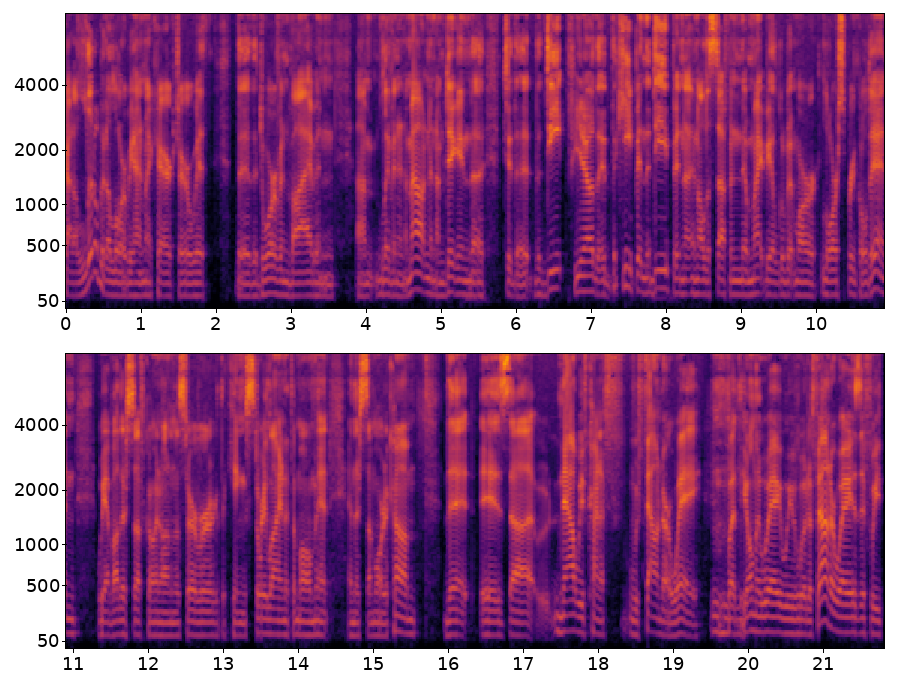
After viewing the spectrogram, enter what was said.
got a little bit of lore behind my character with the the dwarven vibe and um, living in a mountain and I'm digging the to the the deep, you know, the the keep in the deep and, and all this stuff. And there might be a little bit more lore sprinkled in. We have other stuff going on in the server, the king's storyline at the moment, and there's some more to come. That is uh, now we've kind of we found our way, but the only way we would have found our way is if we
